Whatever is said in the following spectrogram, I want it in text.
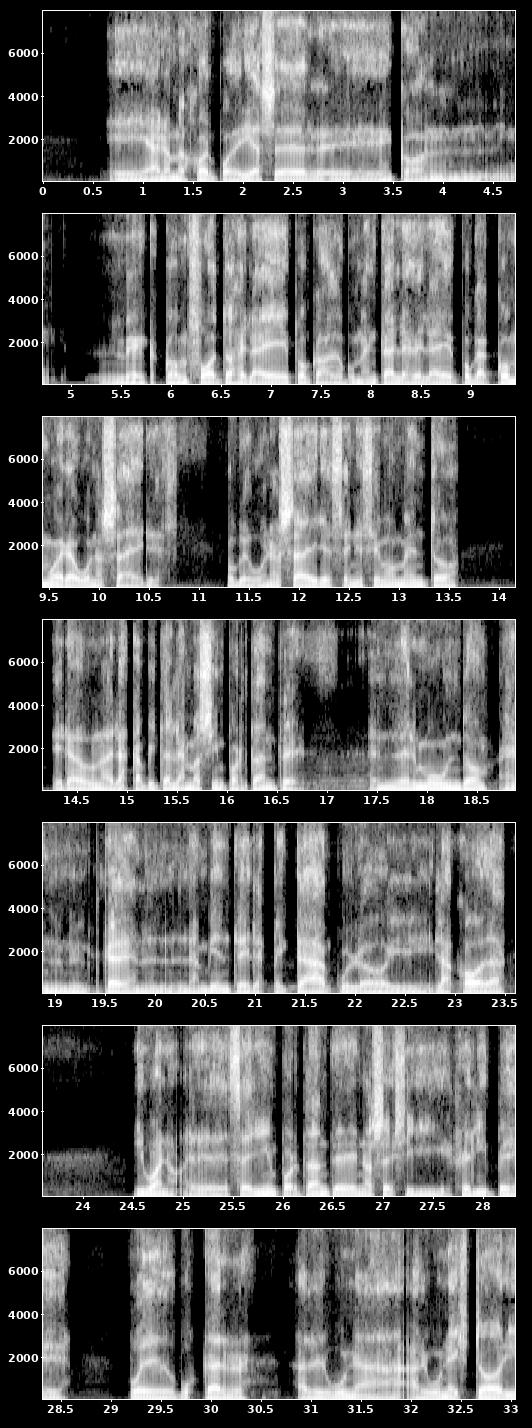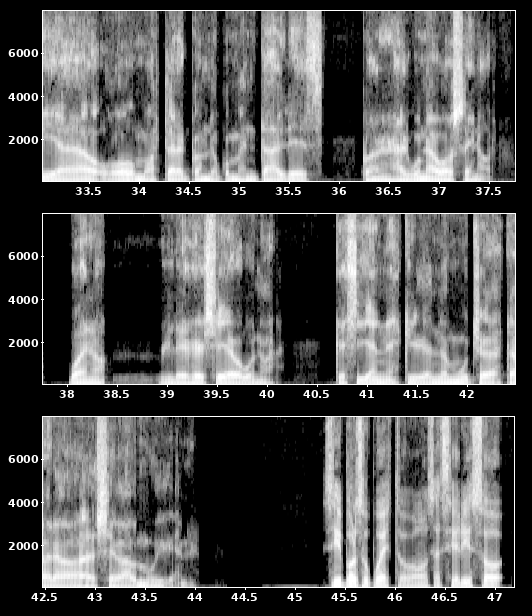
eh, a lo mejor podría ser eh, con, con fotos de la época o documentales de la época, cómo era Buenos Aires. Porque Buenos Aires en ese momento era una de las capitales más importantes mundo, en el, ca- en el ambiente del espectáculo y la joda. Y bueno, eh, sería importante, no sé si Felipe puede buscar alguna, alguna historia o mostrar con documentales con alguna voz en off. Bueno, les deseo, bueno, que sigan escribiendo mucho, hasta ahora se va muy bien. Sí, por supuesto, vamos a hacer eso.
